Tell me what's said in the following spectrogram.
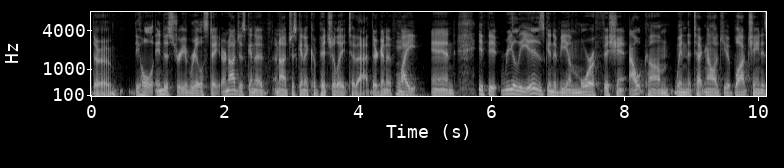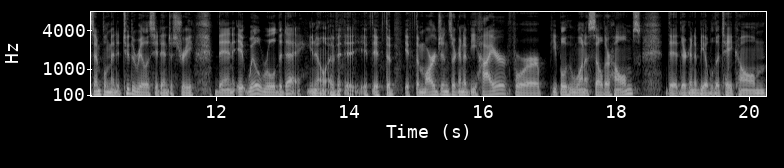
the the whole industry of real estate are not just going to are not just going to capitulate to that. They're going to hmm. fight, and if it really is going to be a more efficient outcome when the technology of blockchain is implemented to the real estate industry, then it will rule the day. You know, if if, if the if the margins are going to be higher for people who want to sell their homes, that they're going to be able to take home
